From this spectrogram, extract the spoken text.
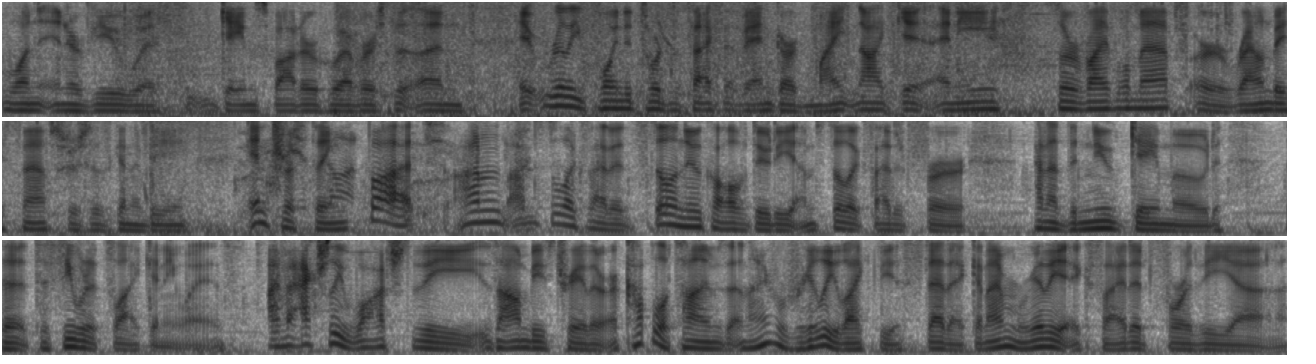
one interview with GameSpot or whoever, and it really pointed towards the fact that Vanguard might not get any survival maps or round-based maps, which is to be interesting, but I'm, I'm still excited. Still a new Call of Duty. I'm still excited for kind of the new game mode to, to see what it's like anyways. I've actually watched the Zombies trailer a couple of times and I really like the aesthetic and I'm really excited for the uh,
